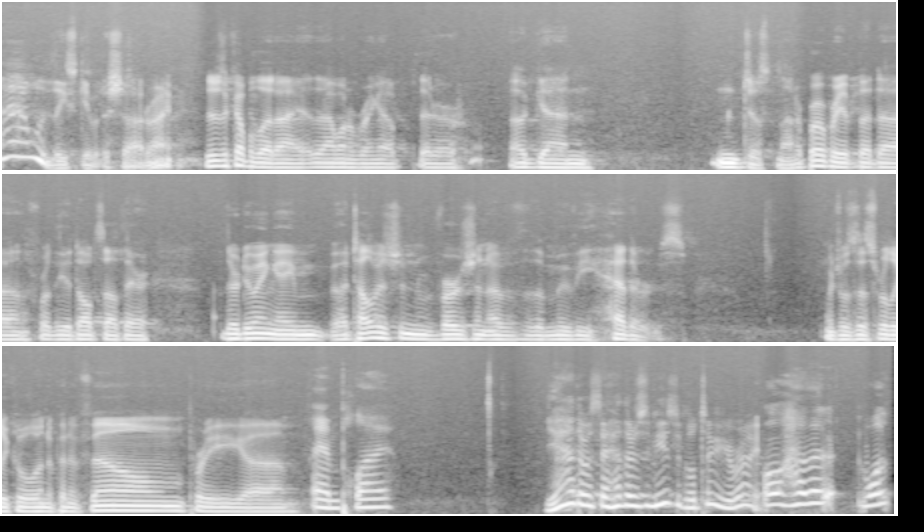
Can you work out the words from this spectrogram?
Eh, we'll at least give it a shot, right? There's a couple that I that I want to bring up that are again just not appropriate, but uh, for the adults out there, they're doing a, a television version of the movie Heather's, which was this really cool independent film. Pretty, uh, And play. yeah. There was a Heather's musical too. You're right. Well, Heather, what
